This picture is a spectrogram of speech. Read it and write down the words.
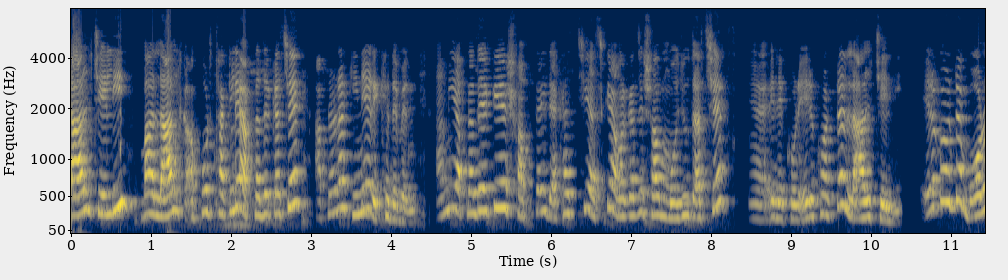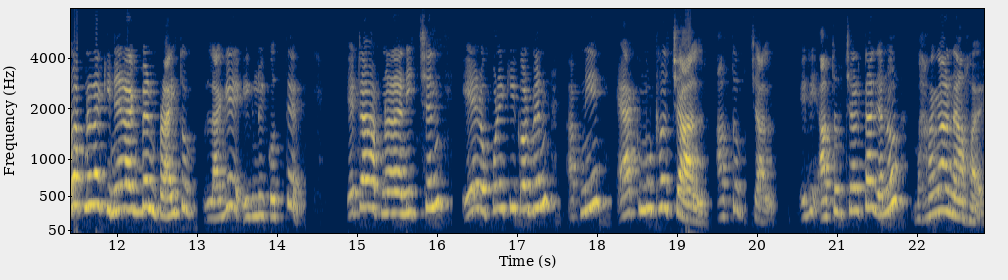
লাল চেলি বা লাল কাপড় থাকলে আপনাদের কাছে আপনারা কিনে রেখে দেবেন। আমি আপনাদেরকে সবটাই দেখাচ্ছি, আজকে আমার কাছে সব মজুদ আছে। আহ, এই দেখুন এরকম একটা লাল চেলি। এরকম একটা বড় আপনারা কিনে রাখবেন প্রায় তো লাগে এগুলি করতে। এটা আপনারা নিচ্ছেন এর ওপরে কি করবেন আপনি এক মুঠো চাল আতপ চাল এটি আতপ চালটা যেন ভাঙা না হয়।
